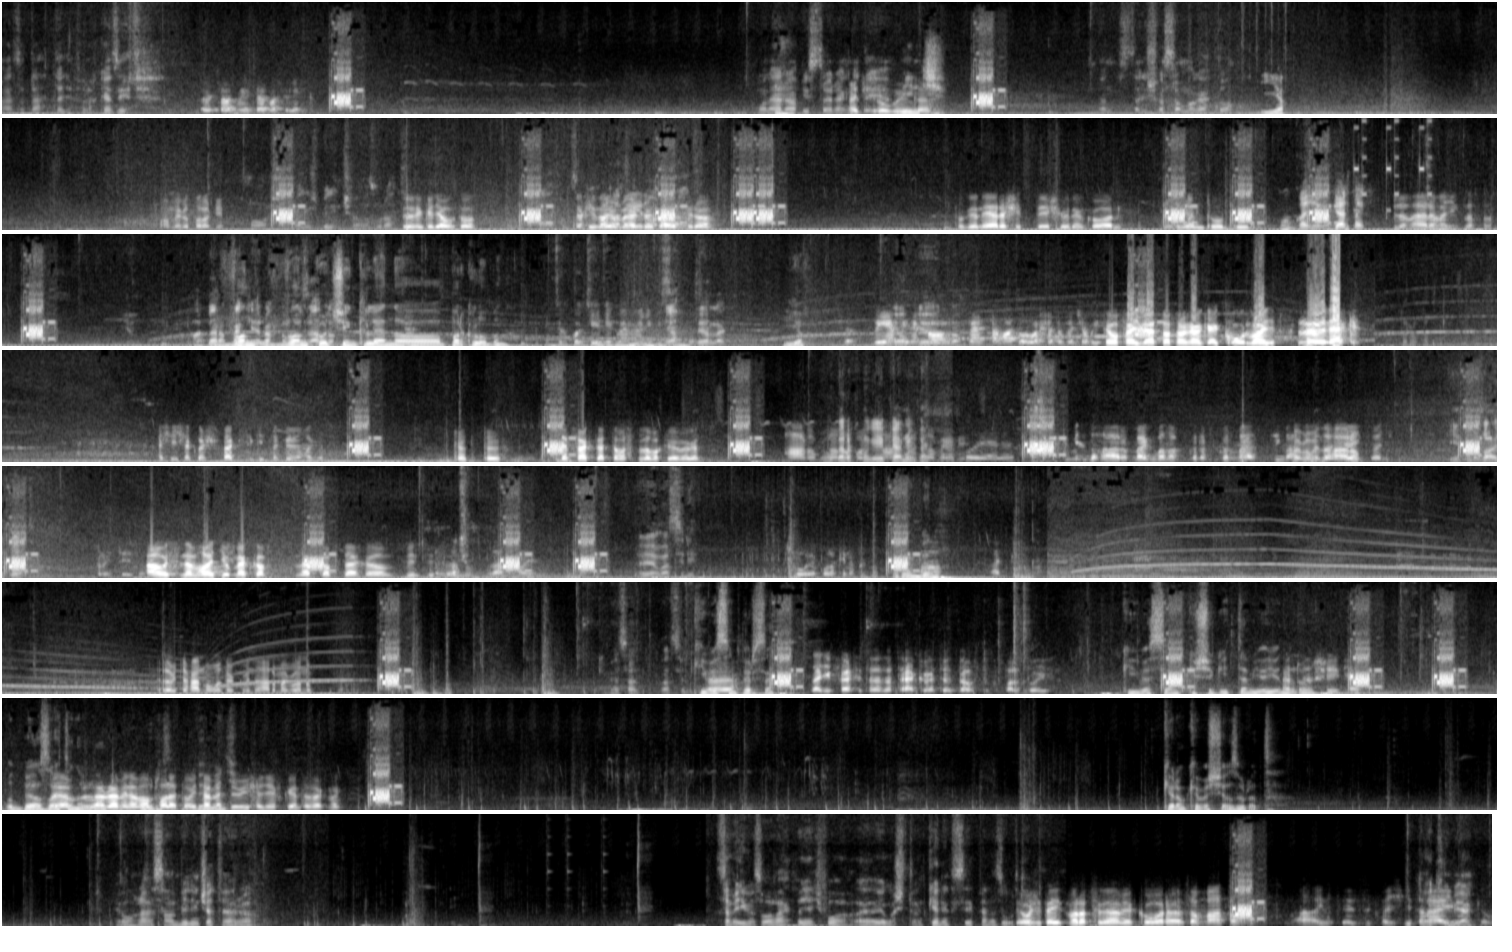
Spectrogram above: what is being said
Házatát tegye fel a kezét. 500 méter, Vasili. Van erre a pisztolyra Egy engedélye? kilométer. Nincs. Nem, ezt el is veszem magától. Ja. Még ott valaki? Meg is bilincsem az urat. Üldözünk egy autó. Aki nagyon menekült a helyszíről. Tud jönni erősítés, küldünk orn. Igen, tud, tud. Menjünk, gyertek! Berak- Van, meg kell raknom van hozzátok. kocsink len a parkolóban. Csak akkor csinálják be, menjünk vissza. Ja, tényleg. Jó, a jó, uram. rendszámát olvassátok le, Csabi. Jó, fegyvert adnak, egy kurva, hogy lőnek! Esésakos fekszik itt a kő mögött? Kettő. De fektettem, azt tudom a kő mögött. Három berak a gépjárműbe. Akkor. Mind a három megvan, akkor akkor mehet. Zimát. Megvan mind a három? Kinyitom az ajtót. Á, most nem hagyjuk, megkap, megkapták a Vinci Jöjjön Vasili. szóljak valakinek? Rendben. De hogyha hárman voltak, akkor mind a három megvannak. Kiveszed. Kiveszem persze. Az egyik feltételezett elkövetőt behoztuk a palatói Kiveszem, kisegítem, jöjjön uram. Ott be az ajtón Rem- Remélem van bemegy. temető is egyébként ezeknek. Kérem, kövesse az urat. Jó, leveszem a bilincset erről. Személyigazolványt vagy egy for, ö, jogosítványt kérnek szépen az úton. Jó, és te itt maradsz, hogy nem megyek kórház. Tudom, már Már intézzük, vagyis itt a hívják?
